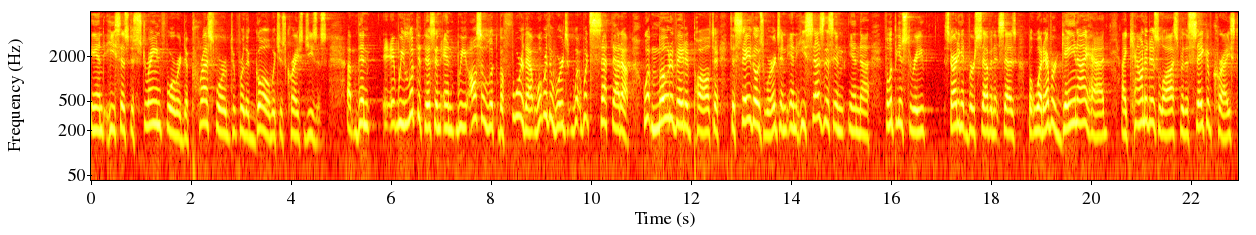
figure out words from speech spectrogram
And he says to strain forward, to press forward to, for the goal, which is Christ Jesus. Uh, then it, we looked at this and, and we also looked before that what were the words what, what set that up what motivated paul to, to say those words and, and he says this in, in uh, philippians 3 starting at verse 7, it says, But whatever gain I had, I counted as loss for the sake of Christ.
